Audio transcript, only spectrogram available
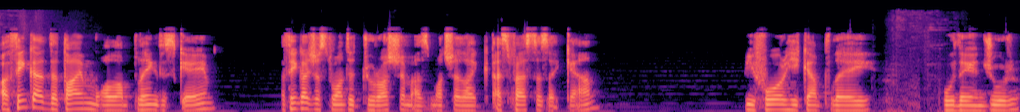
I think at the time while I'm playing this game, I think I just wanted to rush him as much as like as fast as I can before he can play who they injure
